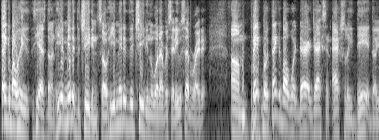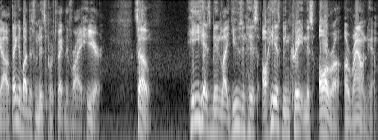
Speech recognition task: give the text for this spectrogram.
think about what he, he has done. He admitted the cheating, so he admitted the cheating or whatever. Said he was separated. Um, think, but think about what Derrick Jaxn actually did, though, y'all. Think about this from this perspective right here. So he has been like using his, or he has been creating this aura around him.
